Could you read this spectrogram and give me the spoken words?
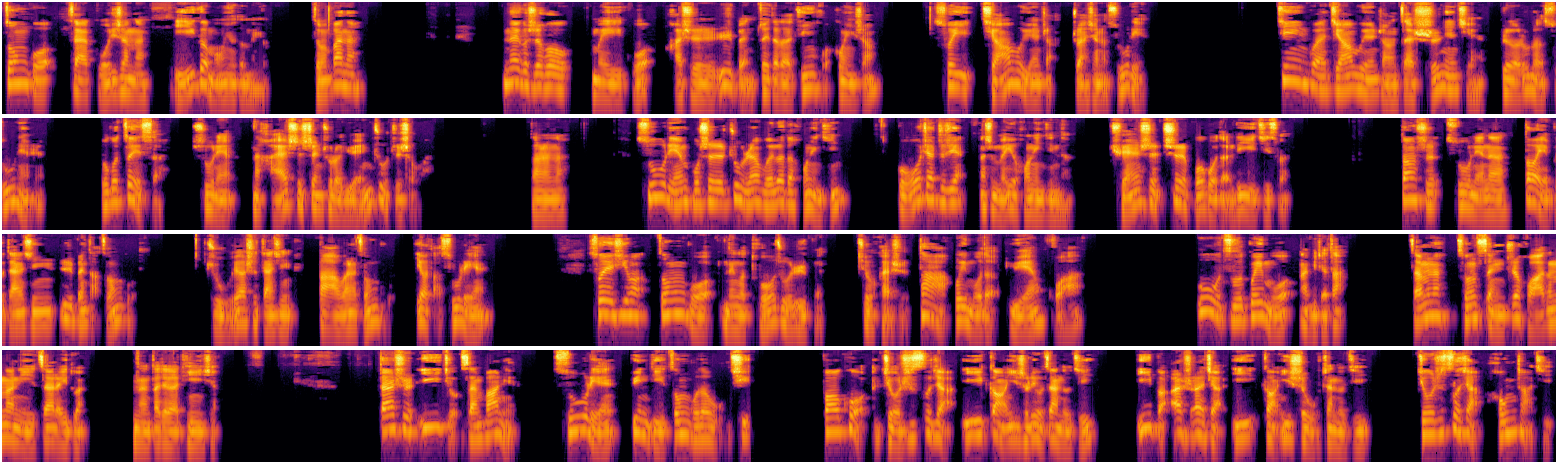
中国在国际上呢一个盟友都没有，怎么办呢？那个时候，美国还是日本最大的军火供应商。所以，蒋委员长转向了苏联，尽管蒋委员长在十年前惹怒了苏联人，不过这次啊，苏联那还是伸出了援助之手啊。当然了，苏联不是助人为乐的红领巾，国家之间那是没有红领巾的，全是赤果果的利益计算。当时苏联呢，倒也不担心日本打中国，主要是担心打完了中国要打苏联，所以希望中国能够拖住日本，就开始大规模的援华。物资规模那比较大，咱们呢从沈志华的那里摘了一段，那大家来听一下。但是，一九三八年，苏联运抵中国的武器，包括九十四架一杠一十六战斗机、一百二十二架一杠一十五战斗机、九十四架轰炸机、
